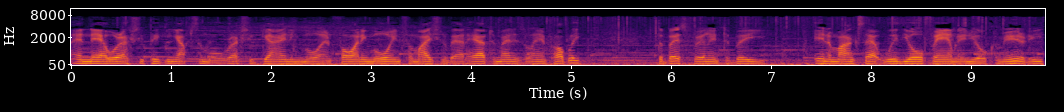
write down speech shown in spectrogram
And now we're actually picking up some more. We're actually gaining more and finding more information about how to manage the land properly. The best feeling to be in amongst that with your family and your community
